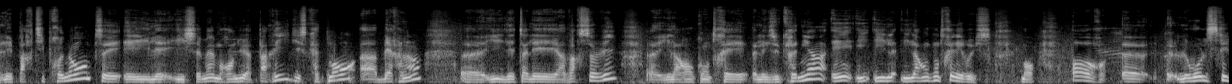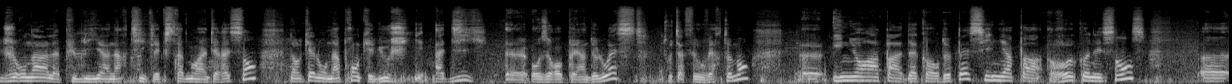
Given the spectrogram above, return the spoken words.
les parties prenantes, et, il s'est même rendu à Paris discrètement, à Berlin, il est allé à Varsovie, il a rencontré les Ukrainiens, et il, a rencontré les Russes. Bon. Or, le Wall Street Journal a publié un article extrêmement intéressant, dans lequel on apprend que Yushi a dit aux Européens de l'Ouest, tout à fait euh, il n'y aura pas d'accord de paix s'il n'y a pas reconnaissance euh,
